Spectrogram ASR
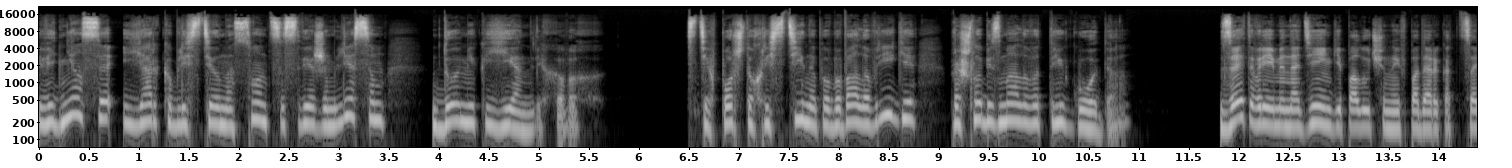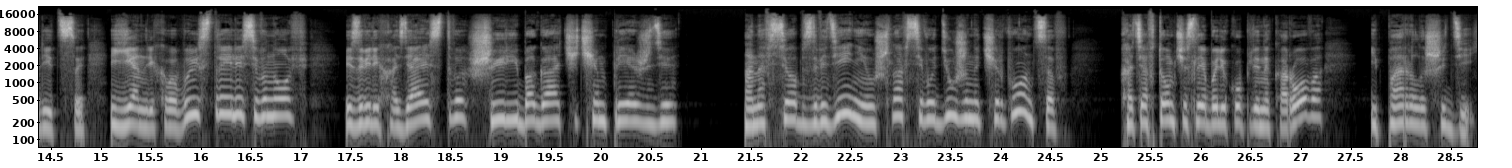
виднелся и ярко блестел на солнце свежим лесом домик Йенриховых. С тех пор, что Христина побывала в Риге, прошло без малого три года. За это время на деньги, полученные в подарок от царицы, Йенрихова выстроились вновь и завели хозяйство шире и богаче, чем прежде – а на все обзаведение ушла всего дюжина червонцев, хотя в том числе были куплены корова и пара лошадей.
